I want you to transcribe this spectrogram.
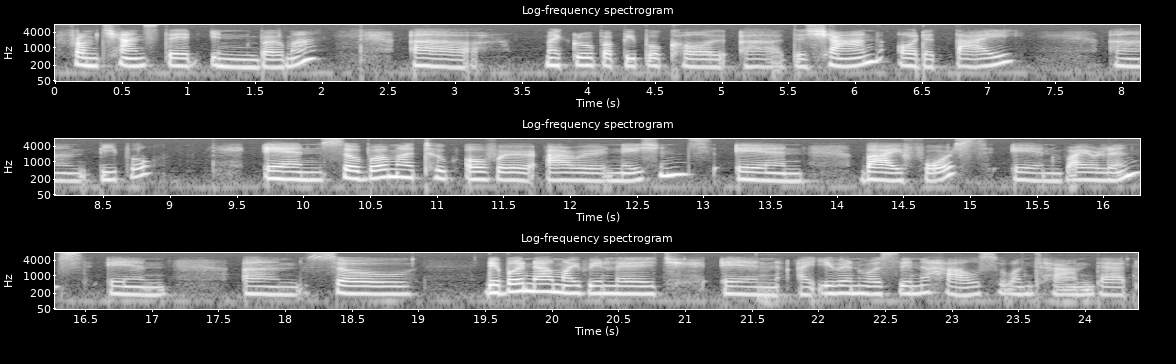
from Shan State in Burma. Uh, my group of people called uh, the Shan or the Thai um, people and so Burma took over our nations and by force and violence. And um, so they burned down my village. And I even was in a house one time that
